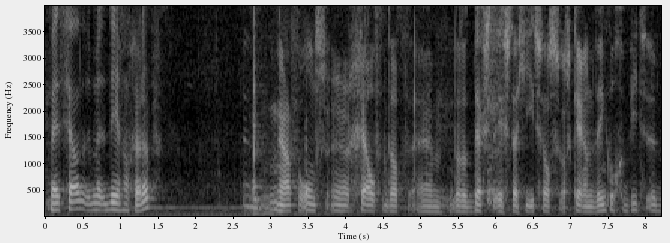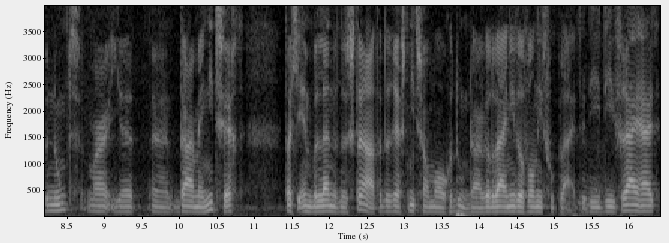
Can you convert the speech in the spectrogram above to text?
met hetzelfde, de heer Van Gurp. Ja, voor ons uh, geldt dat, uh, dat het beste is dat je iets als, als kernwinkelgebied uh, benoemt, maar je daarmee niet zegt dat je in belendende straten de rest niet zou mogen doen. Daar willen wij in ieder geval niet voor pleiten. Die, die vrijheid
